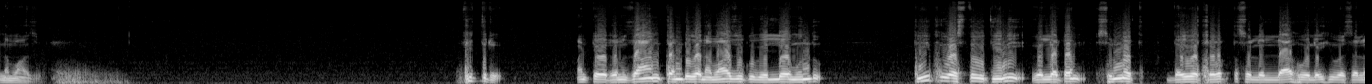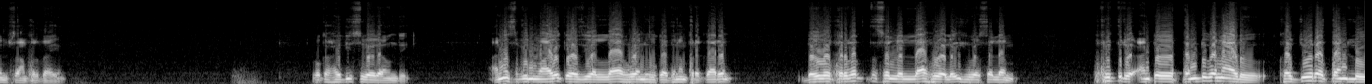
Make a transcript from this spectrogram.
నమాజు. ఫిత్ర్ అంటే రంజాన్ పండుగ నమాజుకు వెళ్ళే ముందు తీపి వస్తువు తిని వెళ్ళటం సున్నత్ దైవ ప్రవక్త సొల్లహు అలహి వసలం సాంప్రదాయం. ఒక హదీసులో ఇలా ఉంది. అనస్ బిన్ మాలిక్ రజీ అల్లాహు అను కథనం ప్రకారం దైవ ప్రవక్త సల్లల్లాహు అలైహి వసలం ఫిత్ర్ అంటే పండుగ నాడు ఖర్జూర పండ్లు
